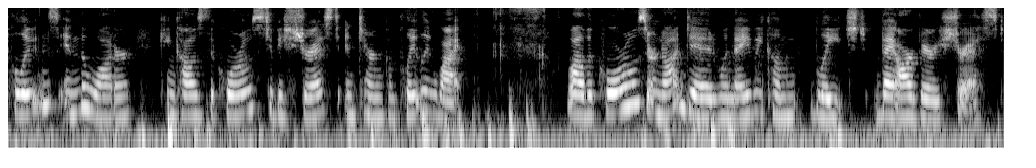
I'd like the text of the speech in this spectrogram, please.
Pollutants in the water can cause the corals to be stressed and turn completely white. While the corals are not dead when they become bleached, they are very stressed.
